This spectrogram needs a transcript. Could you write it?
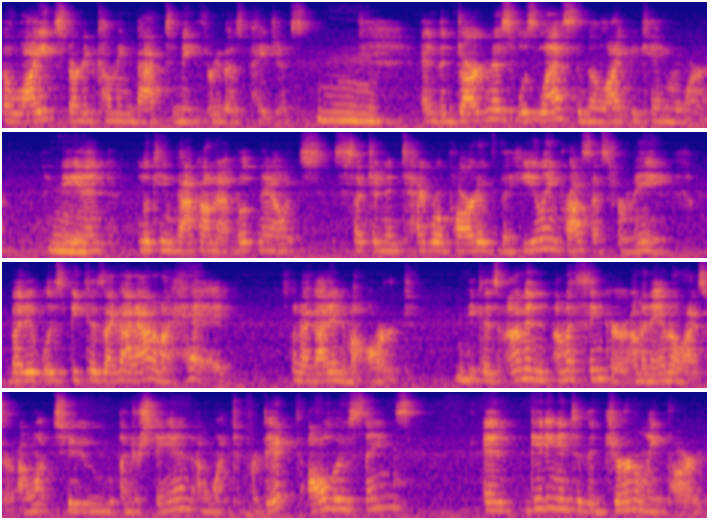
the light started coming back to me through those pages. Mm. And the darkness was less and the light became more. Mm. And looking back on that book now, it's such an integral part of the healing process for me. But it was because I got out of my head and I got into my art because I'm an I'm a thinker, I'm an analyzer. I want to understand, I want to predict all those things. And getting into the journaling part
